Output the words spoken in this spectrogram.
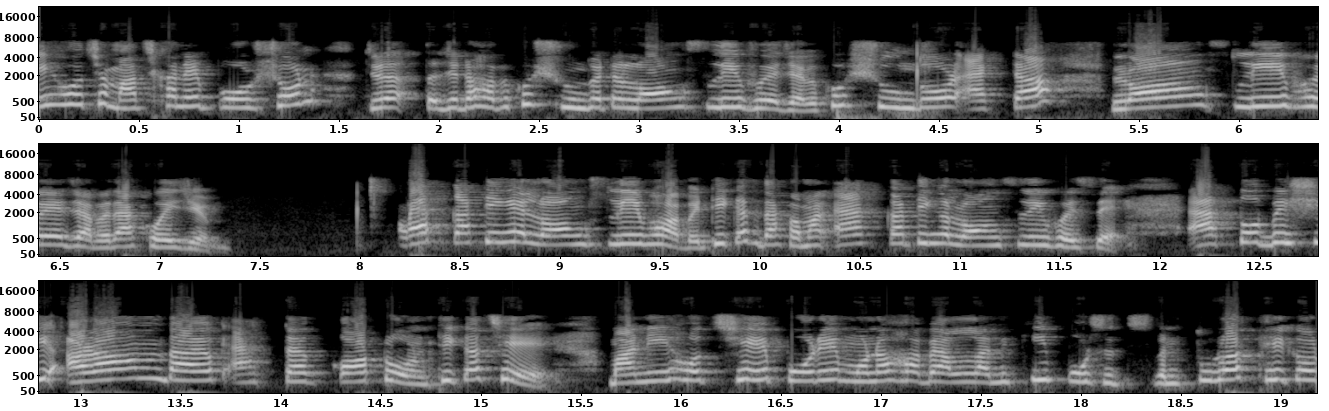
এই হচ্ছে মাঝখানের পোর্শন যেটা যেটা হবে খুব সুন্দর একটা লং স্লিভ হয়ে যাবে। খুব সুন্দর একটা লং স্লিভ হয়ে যাবে। দেখো এই যে, এক কাটিং এ লং স্লিভ হবে। ঠিক আছে? দেখো আমার এক কাটিং এ লং স্লিভ হয়েছে। এত বেশি আরামদায়ক একটা কটন ঠিক আছে? মানে হচ্ছে পরে মনে হবে, আল্লাহ, আমি কি পরছি? মানে তুলার থেকেও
